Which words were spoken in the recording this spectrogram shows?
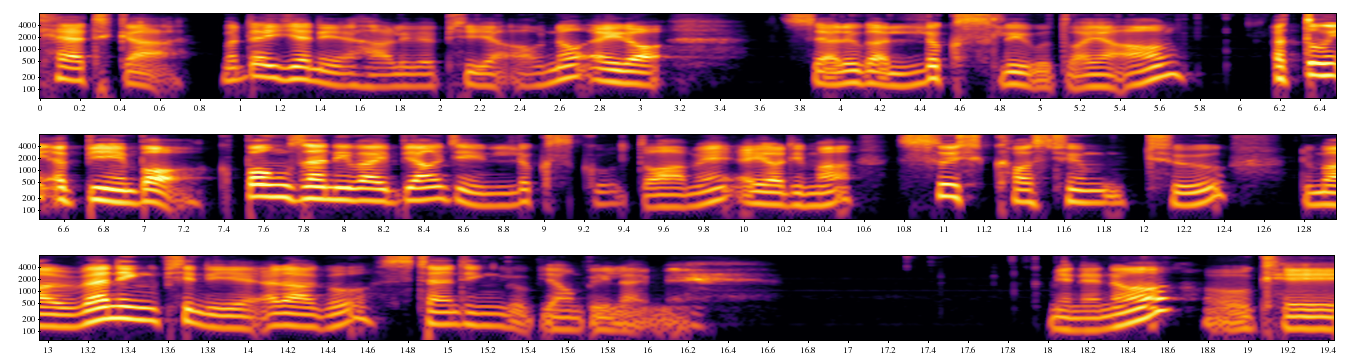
cat ကမတက်ရက်နေတဲ့ဟာလေးပဲဖြစ်ရအောင်เนาะအဲ့တော့ဆရာတို့က looks လေးကိုတွားရအောင်အသွင်အပြင်ပေါ့ပုံစံတွေပဲပြောင်းချင် looks ကိုတွားမယ်အဲ့တော့ဒီမှာ switch costume to ဒီမှာ running ဖြစ်နေရဲ့အဲ့ဒါကို standing လို့ပြောင်းပေးလိုက်မယ် မြင်တယ်နော် okay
